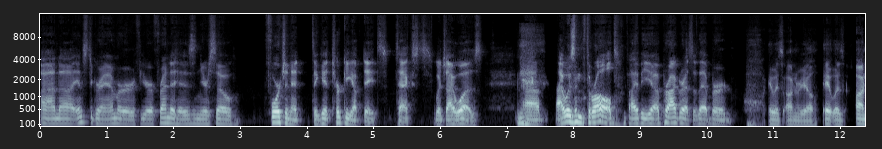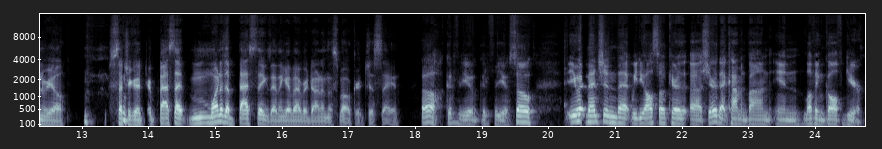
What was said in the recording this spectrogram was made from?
on uh, Instagram, or if you're a friend of his and you're so fortunate to get turkey updates texts, which I was, uh, I was enthralled by the uh, progress of that bird. It was unreal. It was unreal. Such a good best that one of the best things I think I've ever done in the smoker. Just saying. Oh, good for you. Good for you. So you had mentioned that we do also care, uh, share that common bond in loving golf gear.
